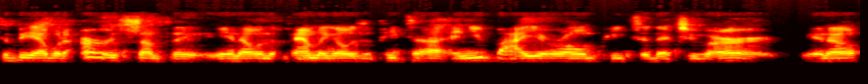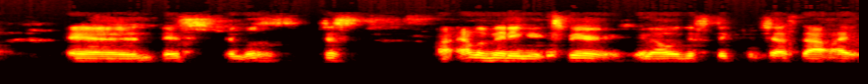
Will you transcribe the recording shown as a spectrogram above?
to be able to earn something, you know, and the family goes to Pizza Hut and you buy your own pizza that you earned, you know, and it's it was just an elevating experience, you know, just stick the chest out. like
